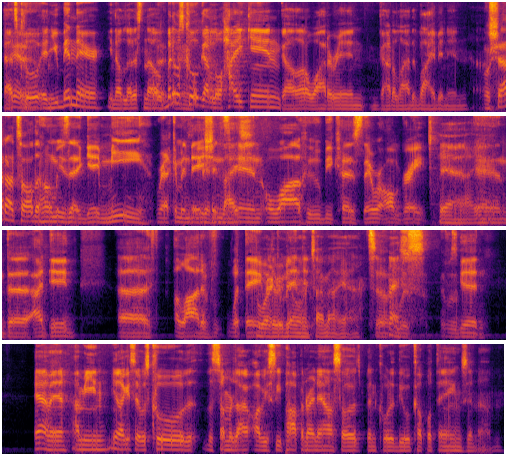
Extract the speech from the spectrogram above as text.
That's Yeah. cool. And you've been there, you know, let us know. But it was cool. Got a little hiking, got a lot of water in, got a lot of vibing in. Well, shout out to all the homies that gave me recommendations in Oahu because they were all great, yeah, yeah. and uh, I did uh, a lot of what they What they doing, talking about, yeah. So Nice. it was it was good. Yeah, man. I mean, you know, like I said, it was cool. The, the summer's obviously popping right now, so it's been cool to do a couple things. And um,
